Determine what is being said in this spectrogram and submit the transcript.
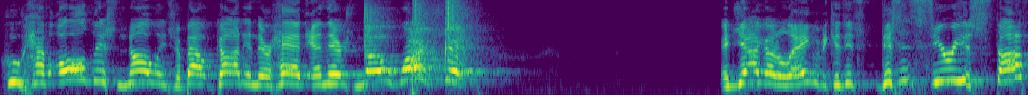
who have all this knowledge about God in their head and there's no worship. And yeah, I got a angry because it's this is serious stuff.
